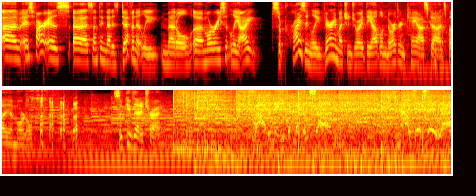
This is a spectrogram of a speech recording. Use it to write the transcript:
Um, as far as uh, something that is definitely metal, uh, more recently, I surprisingly very much enjoyed the album Northern Chaos Gods by Immortal. so give that a try. Dances me right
